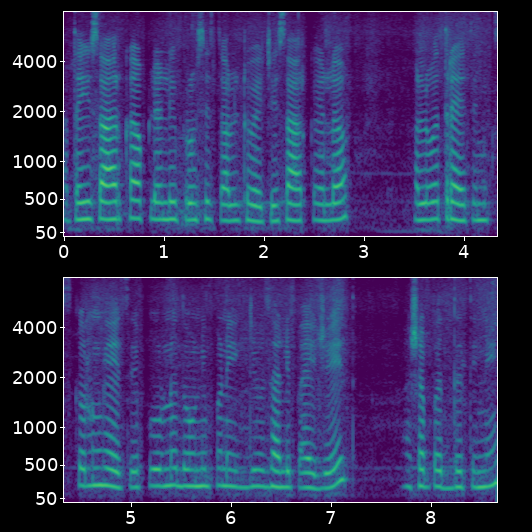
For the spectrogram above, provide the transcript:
आता हे सारखं आपल्याला ही प्रोसेस चालू ठेवायची सारखं याला हलवत राहायचं मिक्स करून घ्यायचे पूर्ण दोन्ही पण एकजीव झाली पाहिजेत अशा पद्धतीने.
